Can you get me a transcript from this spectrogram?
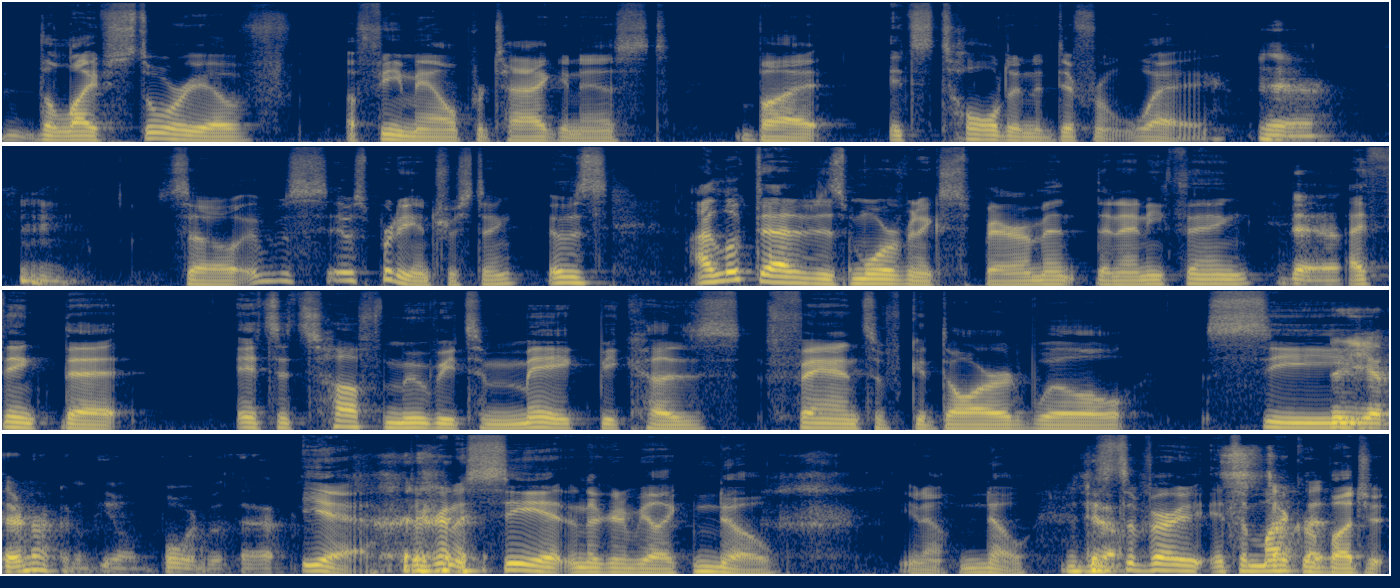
the life story of a female protagonist, but it's told in a different way. Yeah. Hmm. So it was it was pretty interesting. It was I looked at it as more of an experiment than anything. Yeah. I think that it's a tough movie to make because fans of Godard will see Yeah, they're not going to be on board with that. yeah, they're gonna see it and they're gonna be like, no, you know, no. No. It's a very, it's a Stop micro it. budget,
